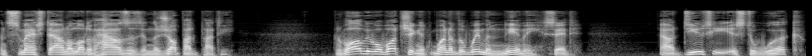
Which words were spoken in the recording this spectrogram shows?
and smashed down a lot of houses in the Joppadpati. And while we were watching it, one of the women near me said, Our duty is to work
